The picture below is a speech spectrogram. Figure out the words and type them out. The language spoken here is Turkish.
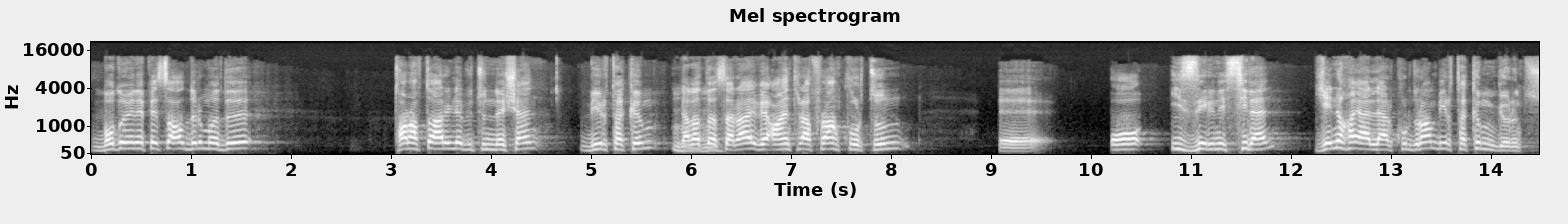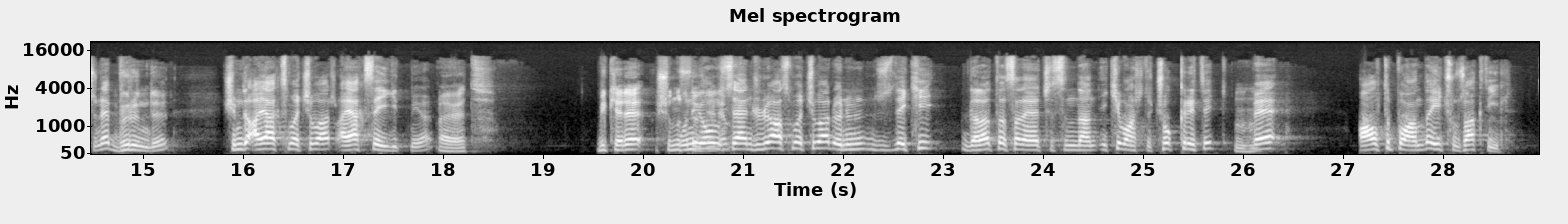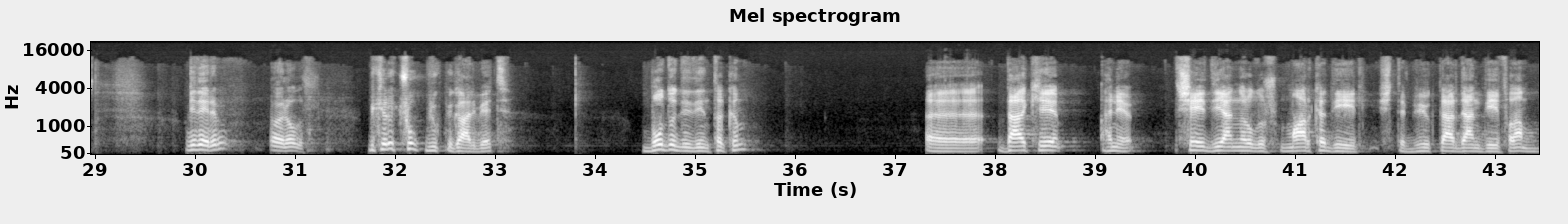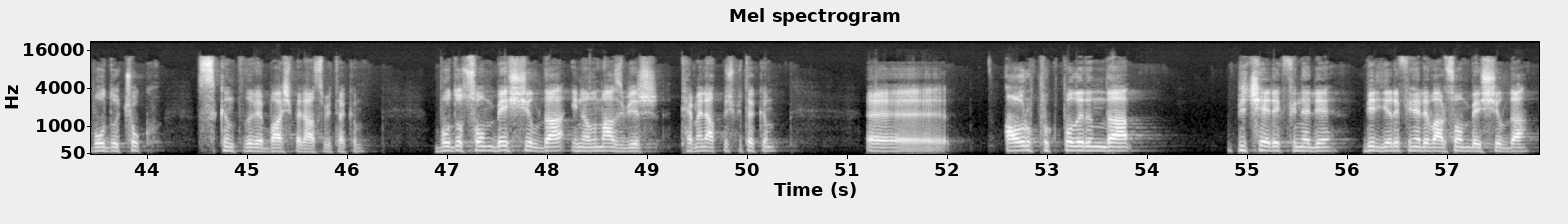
Bodo'ya nefes aldırmadı. Taraftarıyla bütünleşen bir takım Galatasaray ve Eintracht Frankfurt'un e, o izlerini silen, yeni hayaller kurduran bir takım görüntüsüne büründü. Şimdi Ajax maçı var. Ajax da iyi gitmiyor. Evet. Bir kere şunu Union söyleyelim. Saint Gilloise maçı var. Önümüzdeki Galatasaray açısından iki maçta çok kritik ve 6 puan da hiç uzak değil. Dilerim öyle olur. Bir kere çok büyük bir galibiyet. Bodo dediğin takım eee, belki hani şey diyenler olur marka değil işte büyüklerden değil falan. Bodo çok sıkıntılı ve baş belası bir takım. Bodo son 5 yılda inanılmaz bir temel atmış bir takım. Eee, Avrupa kupalarında bir çeyrek finali, bir yarı finali var son 5 yılda.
